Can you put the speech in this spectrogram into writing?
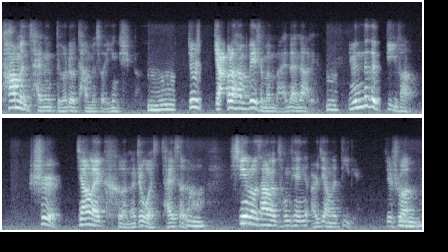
他们才能得着他们所应许的。嗯就是亚伯拉罕为什么埋在那里？嗯，因为那个地方是将来可能这我猜测的啊嗯，新耶路撒冷从天而降的地点，就是说嗯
